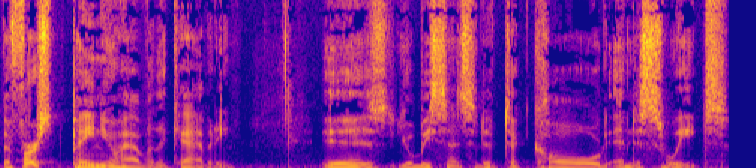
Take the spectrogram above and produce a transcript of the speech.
the first pain you'll have with a cavity is you'll be sensitive to cold and to sweets.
